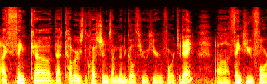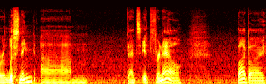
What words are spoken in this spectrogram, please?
I think uh, that covers the questions I'm going to go through here for today. Uh, thank you for listening. Um, that's it for now. Bye bye.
